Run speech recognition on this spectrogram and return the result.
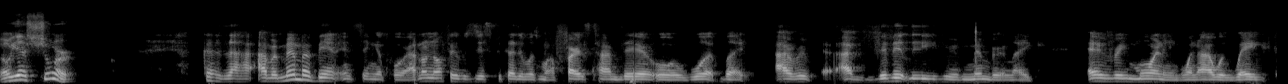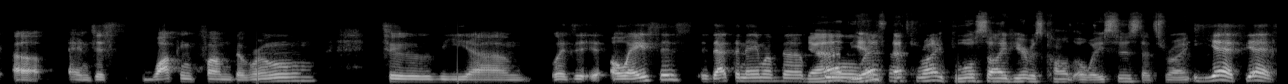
Oh yeah, sure. Because I, I remember being in Singapore. I don't know if it was just because it was my first time there or what, but I re- I vividly remember like every morning when I would wake up and just walking from the room to the um was it Oasis? Is that the name of the Yeah, yes, restaurant? that's right. Poolside here is called Oasis. That's right. Yes, yes.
